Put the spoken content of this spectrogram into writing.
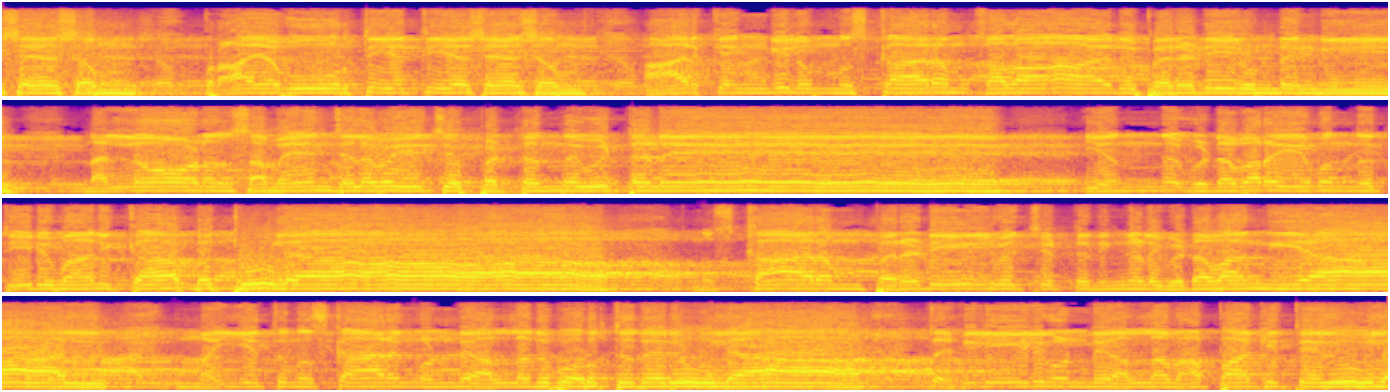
ശേഷം പ്രായപൂർത്തിയെത്തിയ ശേഷം ആർക്കെങ്കിലും നിസ്കാരം കലായത് പെരടിയിലുണ്ടെങ്കിൽ നല്ലോണം സമയം ചെലവഴിച്ച് പെട്ടെന്ന് വിട്ടനേ എന്ന് വിട പറയുമെന്ന് തീരുമാനിക്കാൻ പറ്റൂല. നിസ്കാരം പരടിയിൽ വെച്ചിട്ട് നിങ്ങൾ വിടവാങ്ങിയാൽ മയ്യത്ത് നിസ്കാരം കൊണ്ട് അല്ലത് പുറത്തു തരൂല. തെഹ്ലീൽ കൊണ്ട് അല്ല മാപ്പാക്കി തരൂല.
